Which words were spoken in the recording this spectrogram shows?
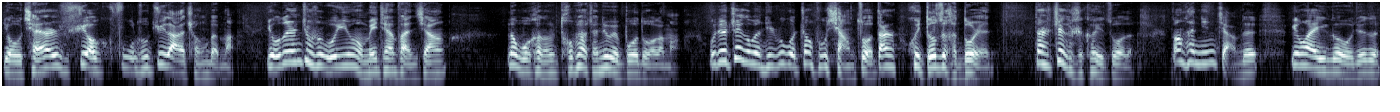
有钱而需要付出巨大的成本嘛？有的人就是我，因为我没钱返乡，那我可能投票权就被剥夺了嘛？我觉得这个问题，如果政府想做，当然会得罪很多人，但是这个是可以做的。刚才您讲的另外一个，我觉得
